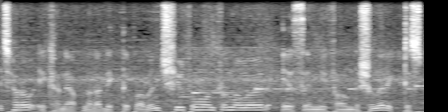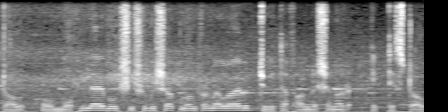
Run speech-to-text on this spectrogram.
এছাড়াও এখানে আপনারা দেখতে পাবেন শিল্প মন্ত্রণালয়ের এসএমই ফাউন্ডেশনের একটি স্টল ও মহিলা এবং শিশু বিষয়ক মন্ত্রণালয়ের জয়িতা ফাউন্ডেশনের একটি স্টল।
